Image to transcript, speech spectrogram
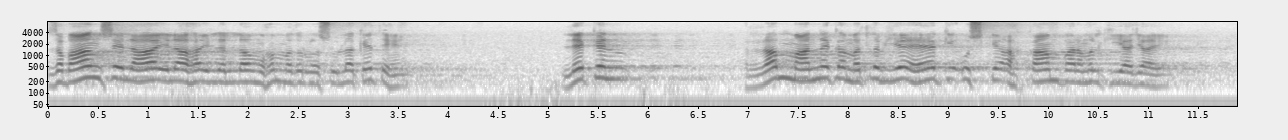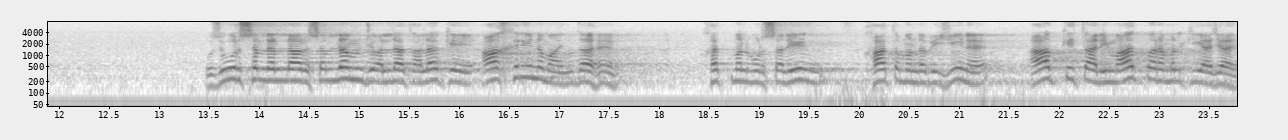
زبان سے لا الہ الا اللہ محمد الرسول اللہ کہتے ہیں۔ لیکن رب ماننے کا مطلب یہ ہے کہ اس کے احکام پر عمل کیا جائے۔ حضور صلی اللہ علیہ وسلم جو اللہ تعالیٰ کے آخری نمائندہ ہیں، ختم المرسلین، خاتم النبیین ہے آپ کی تعلیمات پر عمل کیا جائے،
